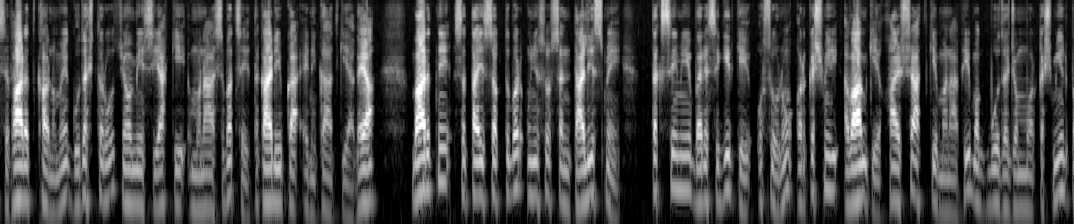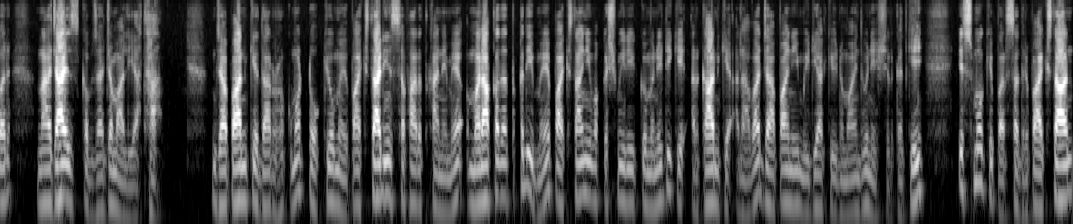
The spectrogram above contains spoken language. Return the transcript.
سفارت خانوں میں گزشتہ روز یوم سیاح کی مناسبت سے تقاریب کا انعقاد کیا گیا۔ بھارت نے ستائیس اکتوبر انیس سو سینتالیس میں تقسیمی برصغیر کے اصولوں اور کشمیری عوام کی خواہشات کے منافی مقبوضہ جموں اور کشمیر پر ناجائز قبضہ جما لیا تھا۔ جاپان کے دارالحکومت ٹوکیو میں پاکستانی سفارت خانے میں منعقدہ تقریب میں پاکستانی و کشمیری کمیونٹی کے ارکان کے علاوہ جاپانی میڈیا کے نمائندوں نے شرکت کی۔ اس موقع پر صدر پاکستان،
